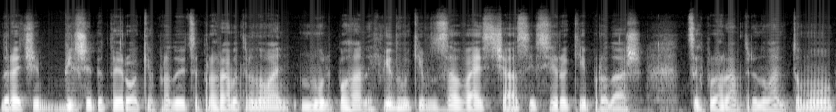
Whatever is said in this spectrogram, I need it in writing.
До речі, більше п'яти років продаються програми тренувань, нуль поганих відгуків за весь час і всі роки продаж цих програм тренувань. Тому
